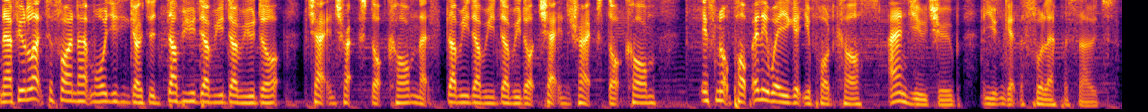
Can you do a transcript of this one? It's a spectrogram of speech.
Now, if you'd like to find out more, you can go to www.chattingtracks.com. That's www.chattingtracks.com. If not, pop anywhere you get your podcasts and YouTube, and you can get the full episodes.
